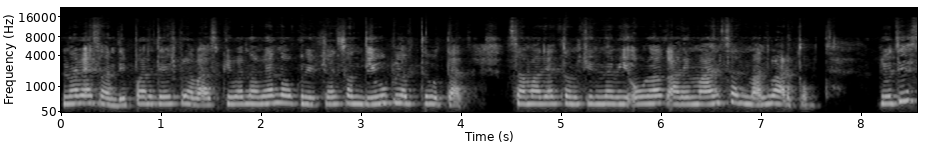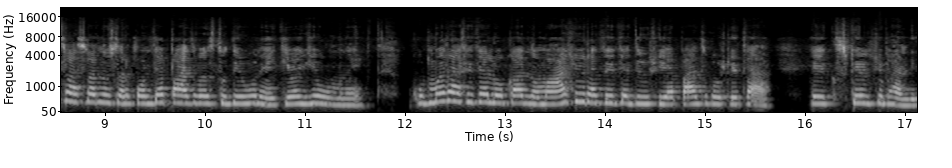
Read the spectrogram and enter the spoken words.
नव्या संधी परदेश प्रवास किंवा नव्या नोकरीच्या संधी उपलब्ध होतात. समाजात तुमची नवी ओळख आणि मान सन्मान वाढतो. ज्योतिषशास्त्रानुसार कोणत्या पाच वस्तू देऊ नये किंवा घेऊ नये? कुंभ राशीच्या लोकांना महाशिवरात्रीच्या दिवशी या पाच गोष्टीचा एक स्टीलची भांडी.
